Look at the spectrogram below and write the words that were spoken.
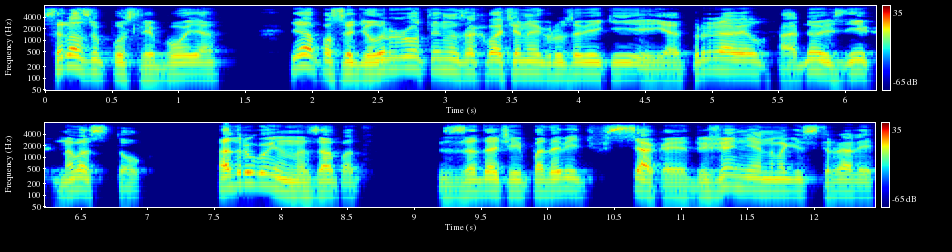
Сразу после боя я посадил роты на захваченные грузовики и отправил одну из них на восток, а другую на запад, с задачей подавить всякое движение на магистрали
